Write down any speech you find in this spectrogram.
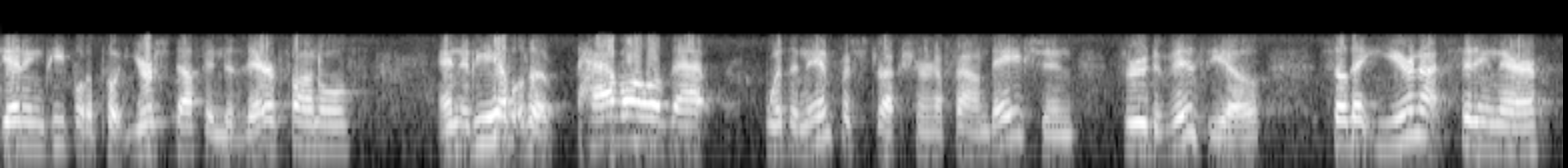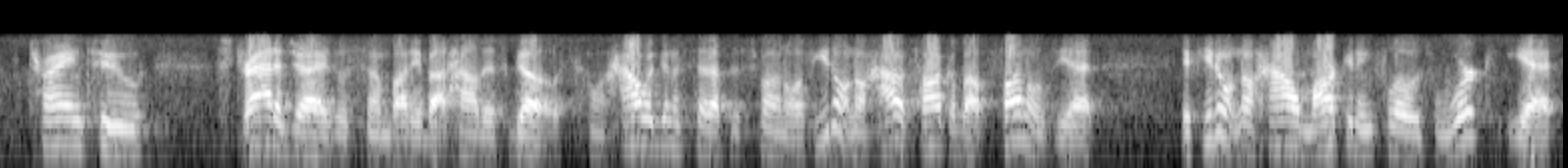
getting people to put your stuff into their funnels, and to be able to have all of that with an infrastructure and a foundation through DUvisio so that you're not sitting there trying to strategize with somebody about how this goes. Well, how are we going to set up this funnel? If you don't know how to talk about funnels yet, if you don't know how marketing flows work yet,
